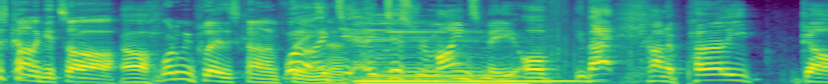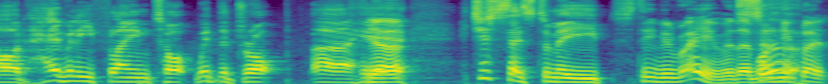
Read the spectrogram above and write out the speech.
This kind of guitar? Oh. What do we play this kind of Well, thing? it, it just reminds me of that kind of pearly guard, heavily flame top with the drop uh, here. Yeah. It just says to me, Stevie Ray with the one he played.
